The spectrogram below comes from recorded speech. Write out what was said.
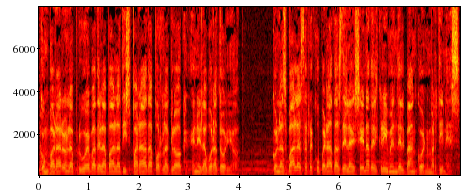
Compararon la prueba de la bala disparada por la Glock en el laboratorio con las balas recuperadas de la escena del crimen del banco en Martínez.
